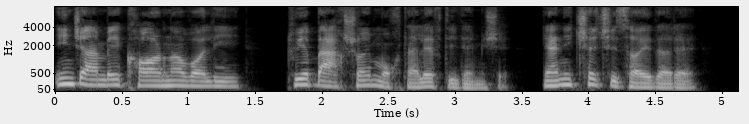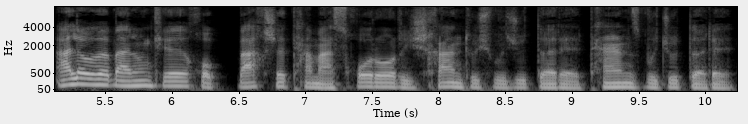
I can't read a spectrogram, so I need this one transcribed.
این جنبه کارناوالی توی بخشای مختلف دیده میشه. یعنی چه چیزهایی داره؟ علاوه بر اون که خب بخش تمسخر و ریشخند توش وجود داره تنز وجود داره.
